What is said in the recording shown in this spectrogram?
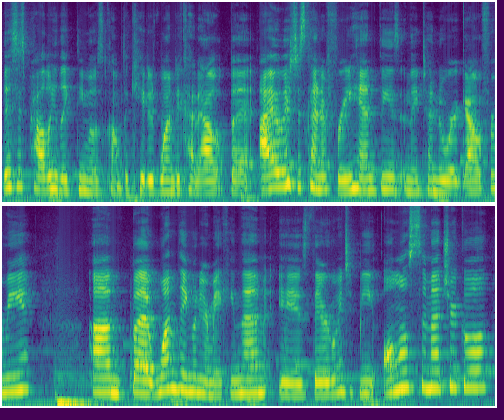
this is probably like the most complicated one to cut out, but I always just kind of freehand these and they tend to work out for me. Um, but one thing when you're making them is they're going to be almost symmetrical,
